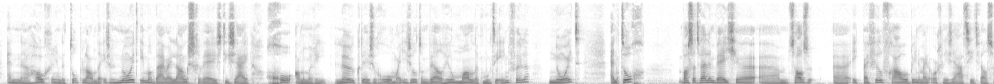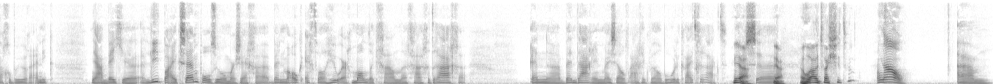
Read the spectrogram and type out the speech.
en hoger in de toplanden... is er nooit iemand bij mij langs geweest die zei... Goh, Annemarie, leuk deze rol, maar je zult hem wel heel mannelijk moeten invullen. Nooit. En toch was het wel een beetje um, zoals uh, ik bij veel vrouwen binnen mijn organisatie het wel zag gebeuren. En ik, ja, een beetje lead by example, zullen we maar zeggen, ben me ook echt wel heel erg mannelijk gaan, uh, gaan gedragen. En uh, ben daarin mijzelf eigenlijk wel behoorlijk kwijtgeraakt. Ja, dus, ja. En hoe oud was je toen? Nou, um,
